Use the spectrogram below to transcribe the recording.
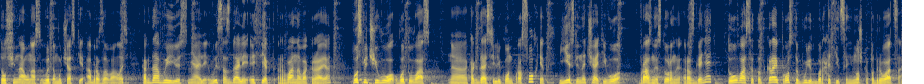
толщина у нас в этом участке образовалась. Когда вы ее сняли, вы создали эффект рваного края, после чего вот у вас когда силикон просохнет, если начать его в разные стороны разгонять, то у вас этот край просто будет бархатиться, немножко подрываться.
